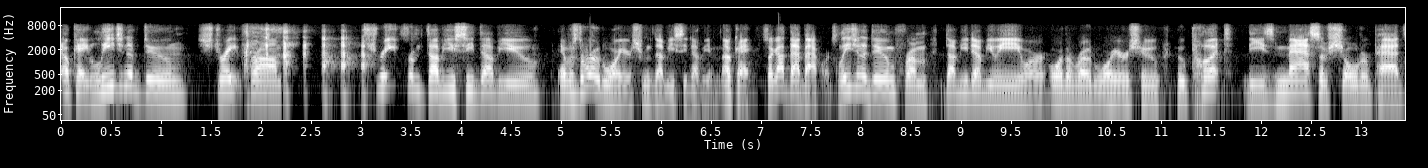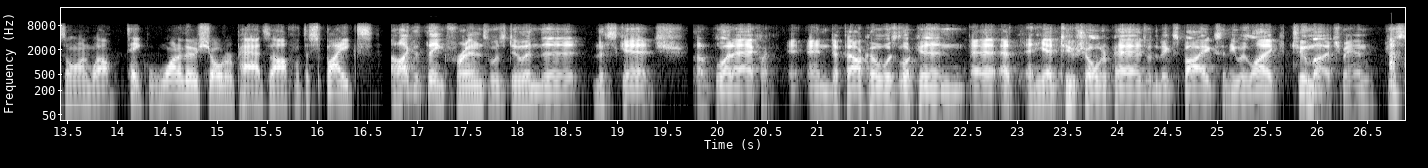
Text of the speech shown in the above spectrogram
Okay, Legion of Doom, straight from straight from WCW. It was the Road Warriors from WCW. Okay, so I got that backwards. Legion of Doom from WWE or or the Road Warriors who who put these massive shoulder pads on. Well, take one of those shoulder pads off with the spikes. I like to think Frenz was doing the the sketch of Blood Axe, like, and DeFalco was looking at, at, and he had two shoulder pads with the big spikes, and he was like, "Too much, man. Just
